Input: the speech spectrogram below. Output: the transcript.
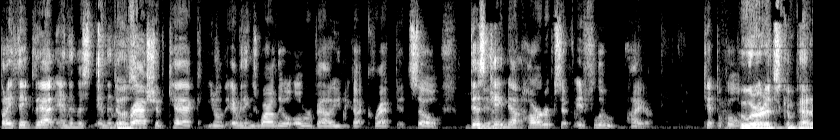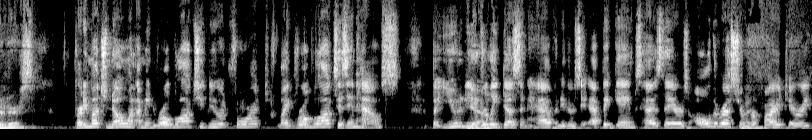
But I think that, and then this, and then It the does. crash of tech, you know, everything's wildly overvalued. It got corrected. So this Yeah. came down harder because it, it flew higher. Typical. Who are its competitors? Pretty much no one. I mean, Roblox, you do it for it. Like Roblox is in house, but Unity Yeah. really doesn't have any. There's the Epic Games has theirs. All the rest are Right. proprietary.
